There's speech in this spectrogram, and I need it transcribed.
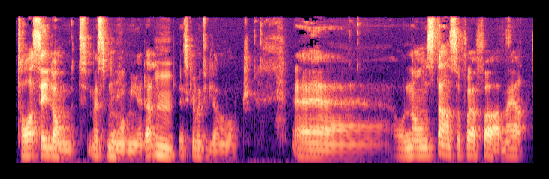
ta sig långt med små medel. Mm. Det ska man inte glömma bort. Eh, och någonstans så får jag för mig att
